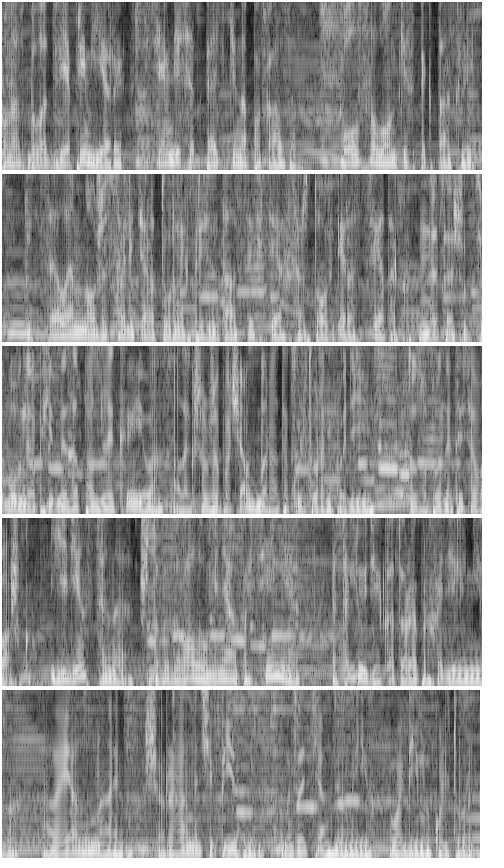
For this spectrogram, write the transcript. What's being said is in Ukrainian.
У нас было две премьеры, 75 кинопоказов, полсалонки спектаклей и целое множество литературных презентаций всех сортов і розцветок. Не те, щоб це був необхідний запас для Києва, але якщо вже почав збирати культурні події, то зупинитися важко. Единственное, что вызывало у меня опасения, это люди, которые проходили мимо. Але я знаю, що рано чи пізно ми затягнемо їх в обійми культури.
